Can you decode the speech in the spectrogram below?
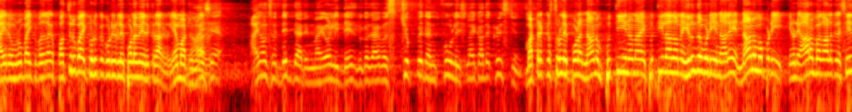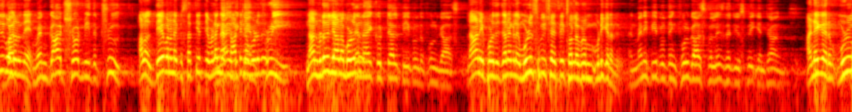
ஆயிரம் ரூபாய்க்கு பதிலாக பத்து ரூபாய் கொடுக்கக்கூடியவர்களை போலவே இருக்கிறார்கள் ஏமாற்றுகிறார்கள் I also did that in my early days because I was stupid and foolish like other Christians. மற்ற கிறிஸ்தவர்களை போல நானும் புத்தியினாய் புத்தி இல்லாதவனாய் இருந்தபடியினாலே நானும் அப்படி என்னுடைய ஆரம்ப காலத்தில் செய்து But கொண்டிருந்தேன் when God showed me the truth, ஆனால் தேவன் எனக்கு சத்தியத்தை and விளங்க I காட்டின became பொழுது free, நான் விடுதலையான பொழுது then I could tell people the full gospel. நான் இப்பொழுது ஜனங்களை முழு சுவிசேஷத்தை சொல்ல விடும்- முடிகிறது And many people think full gospel is that you speak in tongues. அநேகர் முழு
